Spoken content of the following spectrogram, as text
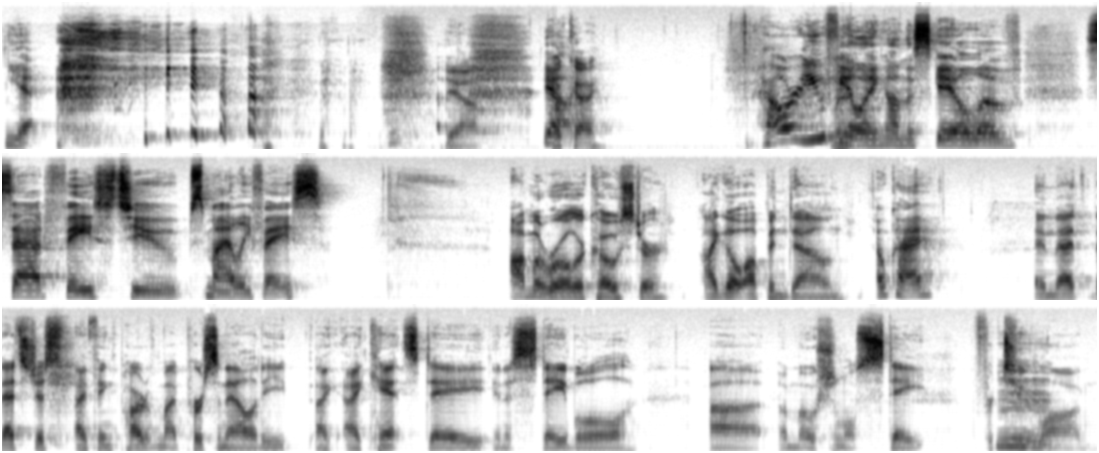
Yeah. Yeah. Yeah. Okay how are you feeling on the scale of sad face to smiley face I'm a roller coaster I go up and down okay and that that's just I think part of my personality. I, I can't stay in a stable uh, emotional state for too mm. long.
